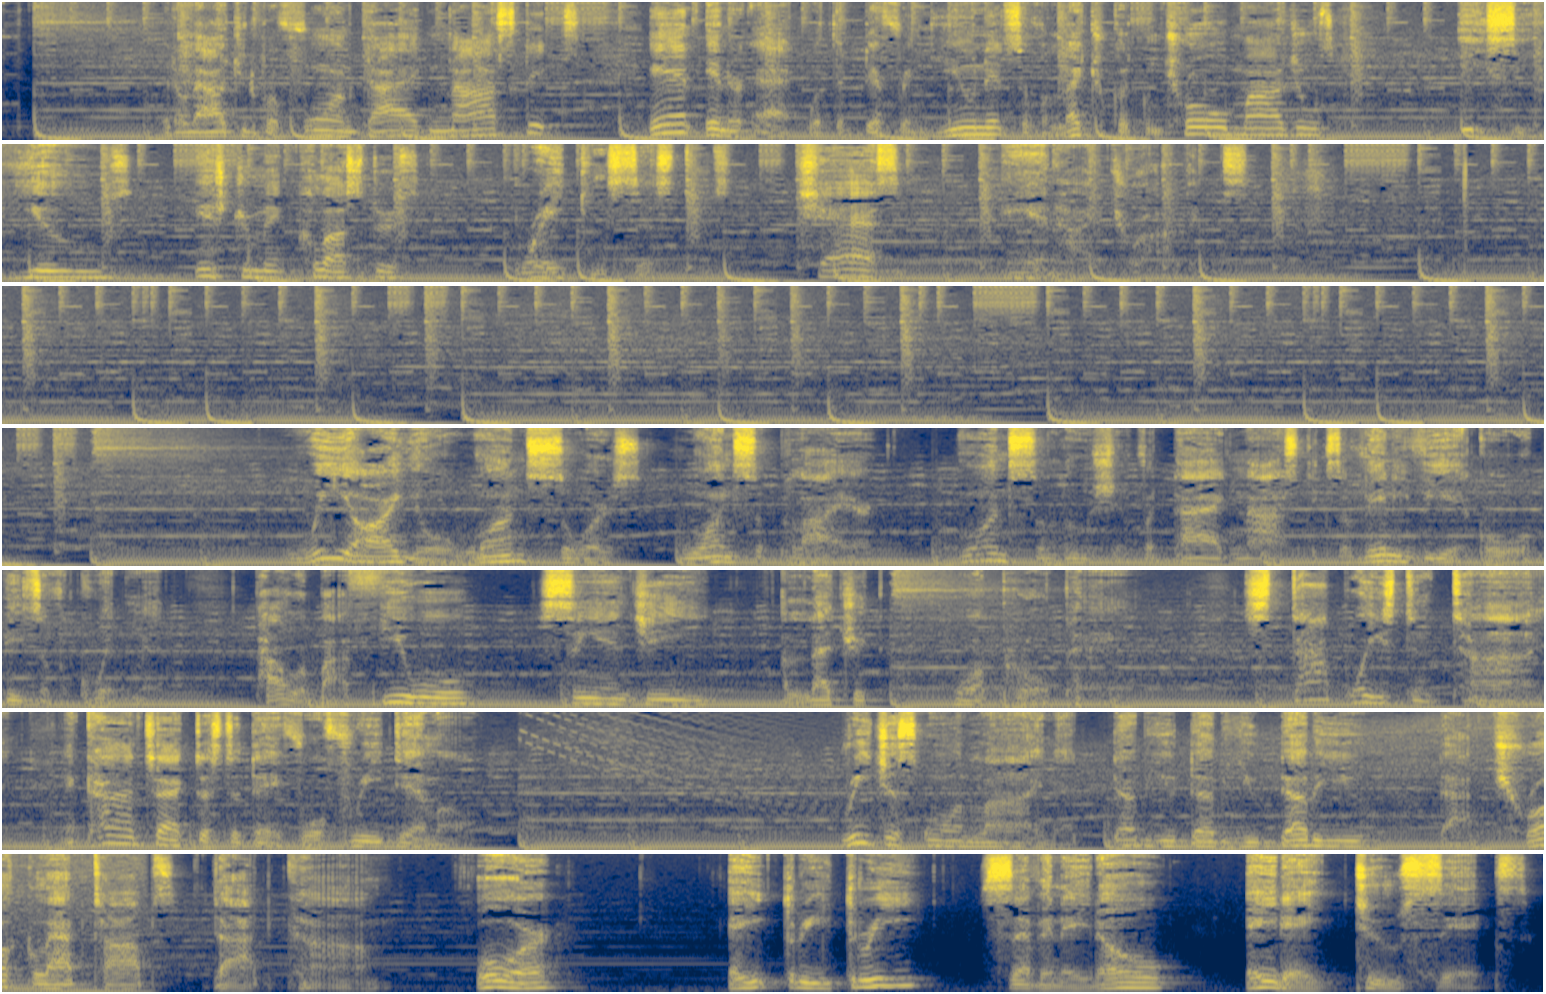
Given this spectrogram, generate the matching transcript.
It allows you to perform diagnostics and interact with the different units of electrical control modules, ECUs, instrument clusters, braking systems, chassis, and hydraulics. We are your one source, one supplier one solution for diagnostics of any vehicle or piece of equipment powered by fuel, CNG, electric, or propane. Stop wasting time and contact us today for a free demo. Reach us online at www.trucklaptops.com or 833 780 8826.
